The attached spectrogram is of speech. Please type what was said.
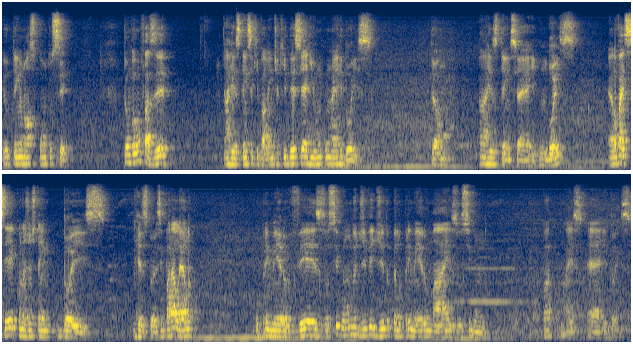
eu tenho o nosso ponto C. Então vamos fazer a resistência equivalente aqui desse R1 com R2. Então a resistência R12, ela vai ser, quando a gente tem dois resistores em paralelo, o primeiro vezes o segundo dividido pelo primeiro mais o segundo. Opa, mais R2.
